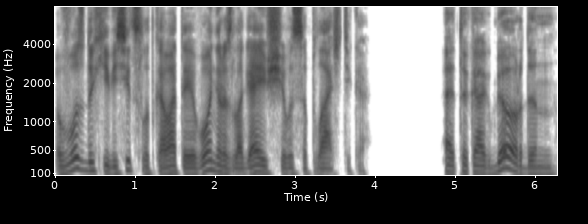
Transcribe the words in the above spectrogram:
В воздухе висит сладковатая вонь разлагающегося пластика. «Это как Бёрден»,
